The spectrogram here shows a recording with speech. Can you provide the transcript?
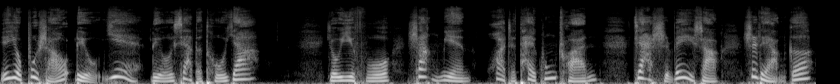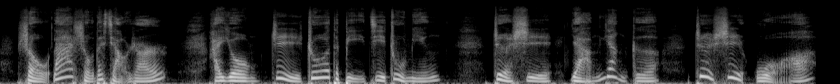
也有不少柳叶留下的涂鸦，有一幅上面画着太空船，驾驶位上是两个手拉手的小人儿，还用制拙的笔记注明：“这是洋洋哥，这是我。”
